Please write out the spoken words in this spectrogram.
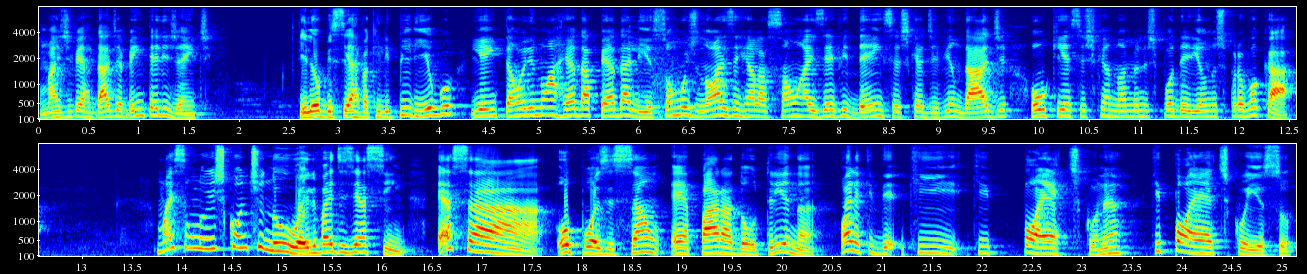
mas de verdade é bem inteligente. Ele observa aquele perigo e então ele não arreda pé dali. Somos nós em relação às evidências que a divindade ou que esses fenômenos poderiam nos provocar. Mas São Luís continua, ele vai dizer assim: essa oposição é para a doutrina, olha que, que, que poético, né? Que poético isso.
